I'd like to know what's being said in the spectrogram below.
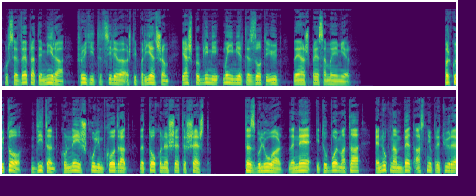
kurse veprat e mira, fryti i të cilave është i përjetshëm, janë shpërblimi më i mirë te Zoti yt dhe janë shpresa më e mirë. Përkujto ditën kur ne i shkulim kodrat dhe tokën e sheh të sheshtë, të zbuluar dhe ne i tubojmë ata e nuk na mbet asnjë prej tyre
